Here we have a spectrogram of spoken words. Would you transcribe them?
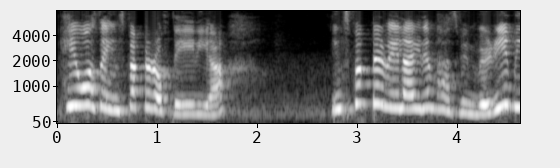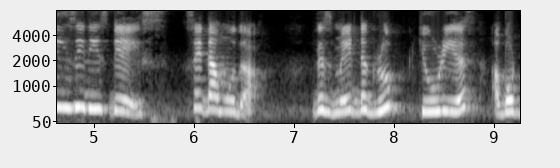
He was the inspector of the area. Inspector Velayudam has been very busy these days, said Amuda. This made the group curious about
